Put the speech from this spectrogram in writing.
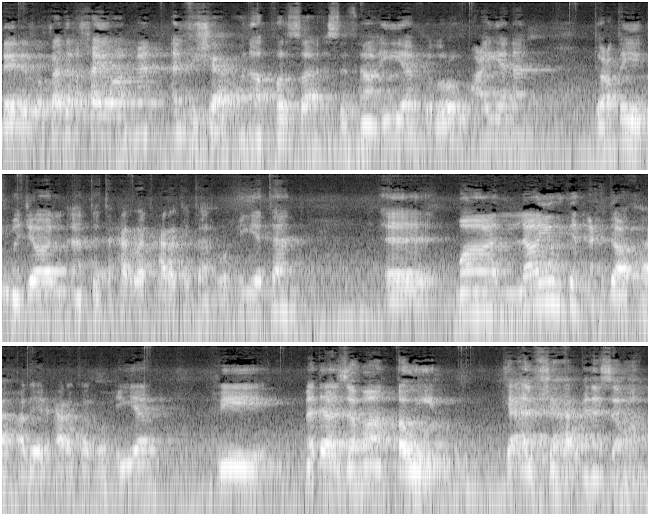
ليلة القدر خير من ألف شهر هناك فرصة استثنائية في ظروف معينة تعطيك مجال أن تتحرك حركة روحية آه، ما لا يمكن إحداثها هذه الحركة الروحية في مدى زمان طويل كألف شهر من الزمان.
